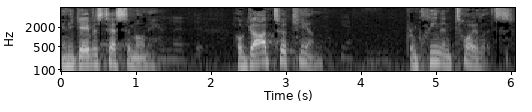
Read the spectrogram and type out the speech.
And he gave his testimony. Oh, God took him from cleaning toilets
